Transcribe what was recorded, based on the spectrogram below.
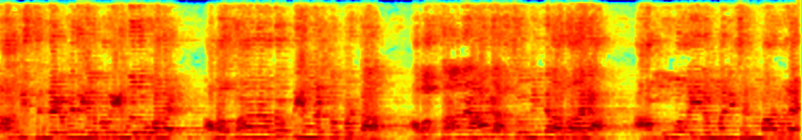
ദാർവിസിന്റെ കവിതകൾ പറയുന്നത് പോലെ അവസാന അതിർത്തിയും നഷ്ടപ്പെട്ട അവസാന ആകാശവും ആ മൂവായിരം മനുഷ്യന്മാരുടെ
